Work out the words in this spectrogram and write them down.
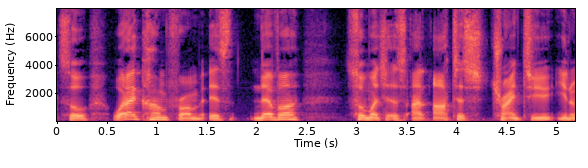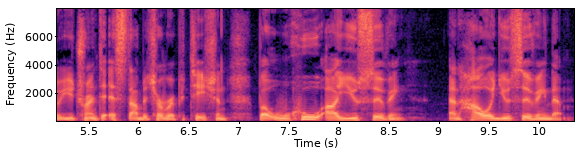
So what I come from is never so much as an artist trying to, you know, you're trying to establish a reputation, but who are you serving and how are you serving them?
